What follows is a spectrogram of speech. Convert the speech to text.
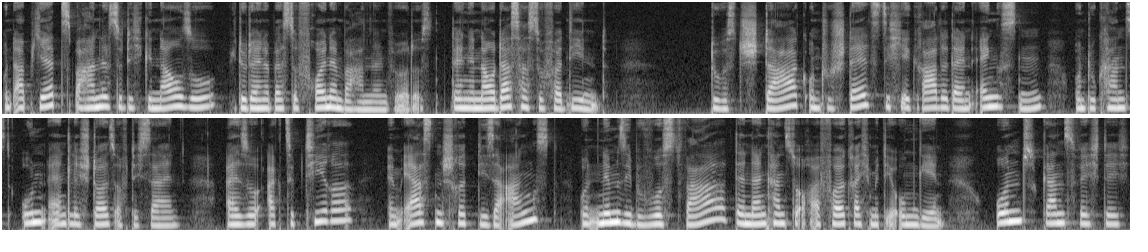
Und ab jetzt behandelst du dich genauso, wie du deine beste Freundin behandeln würdest. Denn genau das hast du verdient. Du bist stark und du stellst dich hier gerade deinen Ängsten und du kannst unendlich stolz auf dich sein. Also akzeptiere im ersten Schritt diese Angst und nimm sie bewusst wahr, denn dann kannst du auch erfolgreich mit ihr umgehen. Und ganz wichtig,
